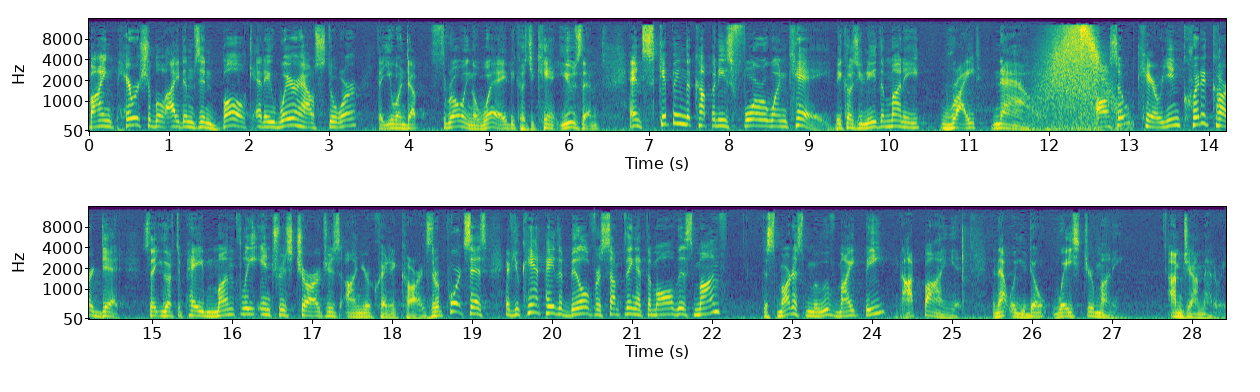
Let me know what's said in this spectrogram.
Buying perishable items in bulk at a warehouse store that you end up throwing away because you can't use them. And skipping the company's 401k because you need the money right now. Also, carrying credit card debt so that you have to pay monthly interest charges on your credit cards. The report says if you can't pay the bill for something at the mall this month, the smartest move might be not buying it. And that way you don't waste your money. I'm John Matarese.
